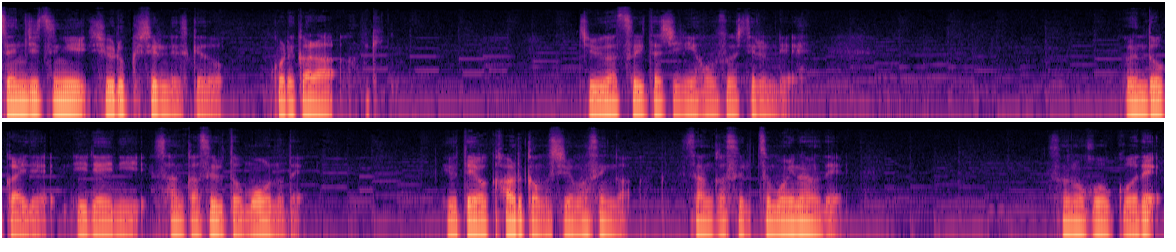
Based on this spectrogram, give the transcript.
前日に収録してるんですけどこれから10月1日に放送してるんで運動会でリレーに参加すると思うので予定は変わるかもしれませんが参加するつもりなのでその方向で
